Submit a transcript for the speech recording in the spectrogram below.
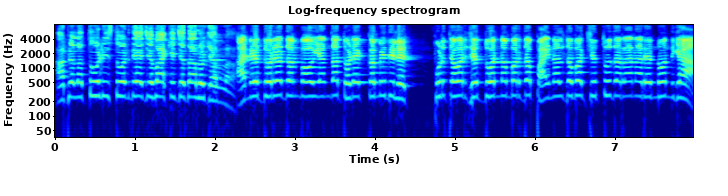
आपल्याला तोडीस तोड द्यायचे बाकीच्या तालुक्यांना. आणि दुर्योधन भाऊ यंदा थोडे कमी दिलेत. पुढच्या वर्षी दोन नंबरचं फायनलचं बक्षीस तुझं राहणार आहे नोंद घ्या.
